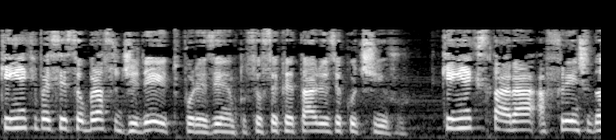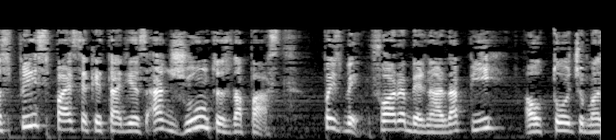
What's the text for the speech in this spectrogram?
Quem é que vai ser seu braço direito, por exemplo, seu secretário executivo? Quem é que estará à frente das principais secretarias adjuntas da pasta? Pois bem, fora Bernardo Api, autor de uma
